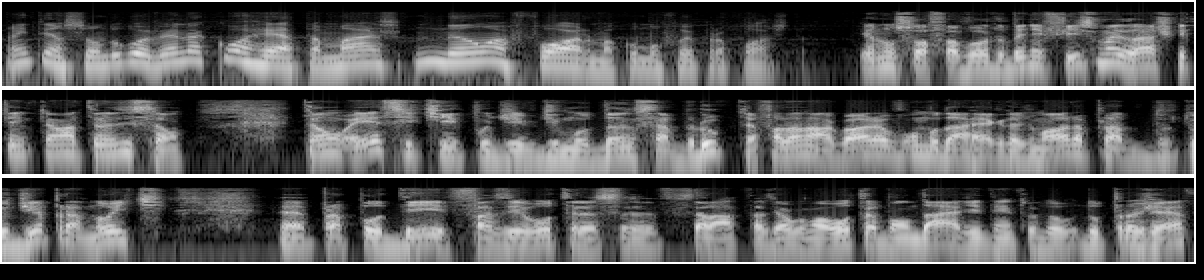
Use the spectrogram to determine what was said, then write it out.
a intenção do governo é correta, mas não a forma como foi proposta. Eu não sou a favor do benefício, mas acho que tem que ter uma transição. Então, esse tipo de, de mudança abrupta, falando agora eu vou mudar a regra de uma hora pra, do, do dia para a noite, é, para poder fazer outras, é, sei lá, fazer alguma outra bondade dentro do, do projeto,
